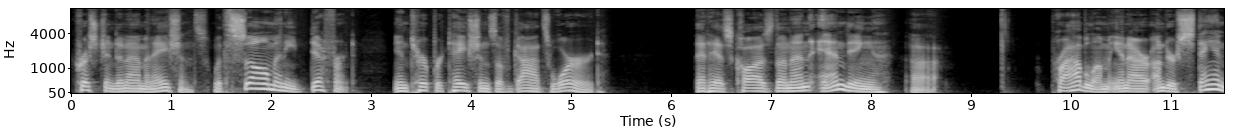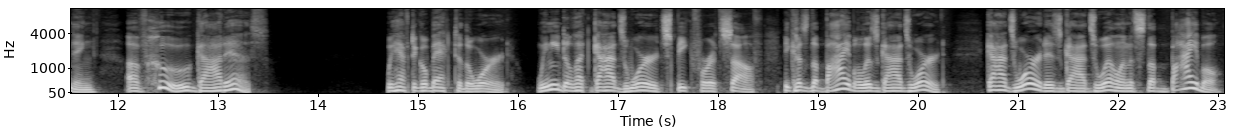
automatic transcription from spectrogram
Christian denominations with so many different interpretations of God's Word that has caused an unending uh, problem in our understanding of who God is. We have to go back to the Word. We need to let God's Word speak for itself because the Bible is God's Word. God's Word is God's will, and it's the Bible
